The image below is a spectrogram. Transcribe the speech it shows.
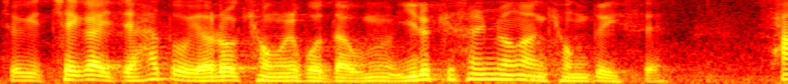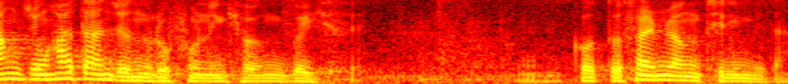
저기 제가 이제 하도 여러 경을 보다 보면 이렇게 설명한 경도 있어요. 상중 하단전으로 보는 경도 있어요. 그것도 설명드립니다.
